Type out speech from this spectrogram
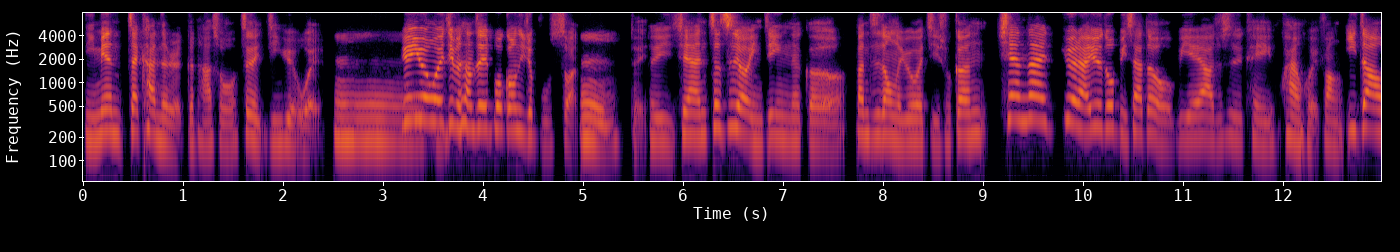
里面在看的人跟他说这个已经越位了。嗯，因为越位基本上这一波攻击就不算，嗯。对，所以现在这次有引进那个半自动的越位技术，跟现在越来越多比赛都有 VAR，就是可以看回放，依照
